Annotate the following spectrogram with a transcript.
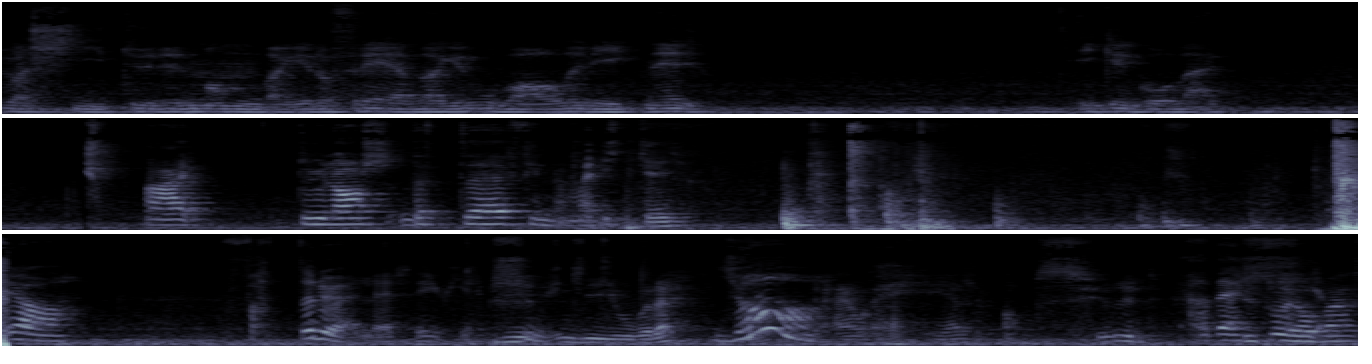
Du har skiturer mandager og fredager, ovale Vikner. Ikke gå der. Nei, du Lars, dette finner jeg meg ikke i. Ja. Fatter du, eller? Det er jo helt sjukt. de gjorde det. Ja! Absurd. Ja, Du står jo og bare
